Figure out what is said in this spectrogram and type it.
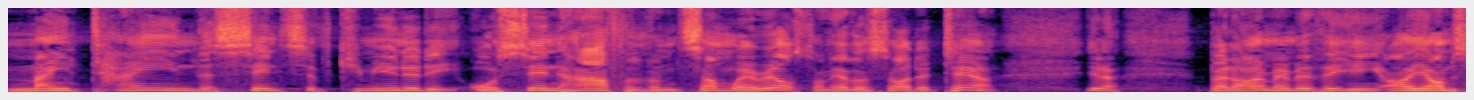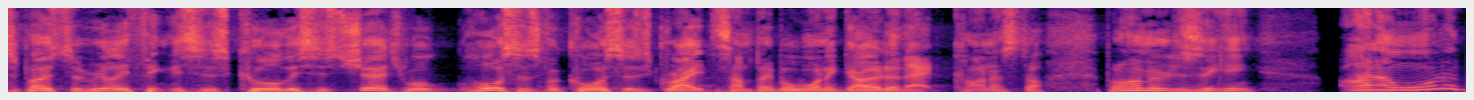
maintain the sense of community or send half of them somewhere else on the other side of town. You know, but I remember thinking, oh, yeah, I'm supposed to really think this is cool, this is church. Well, horses for courses, great. Some people want to go to that kind of stuff. But I remember just thinking, I don't want to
